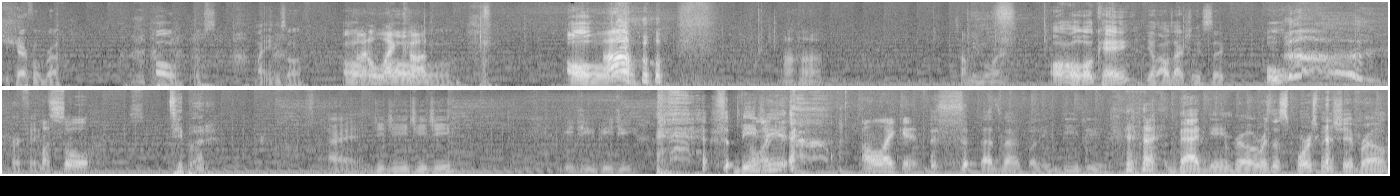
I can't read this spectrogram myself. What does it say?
Be careful, bro. Oh, whoops. My aim's off. Oh, I don't like oh. COD. Oh. Oh. Uh huh. Tell me more. Oh, okay. Yo, that was actually sick. Oh. Perfect. My soul. Tipper. All right. GG, GG. BG, BG. BG. It. I don't like it. That's bad funny. BG. Bad game, bro. Where's the sportsmanship, bro?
